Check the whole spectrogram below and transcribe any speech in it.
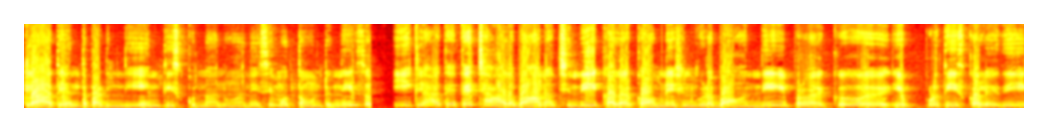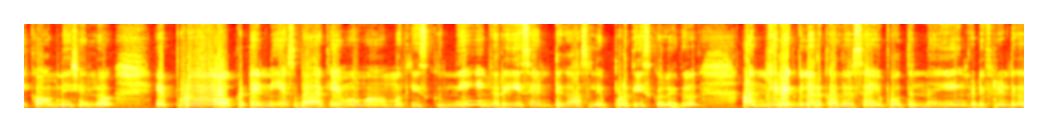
క్లాత్ ఎంత పడింది? ఏం తీసుకున్నాను? అనేసి మొత్తం ఉంటుంది. సో ఈ క్లాత్ అయితే చాలా బాగా నచ్చింది. ఈ కలర్ కాంబినేషన్ కూడా బాగుంది. ఇప్పటివరకు ఎప్పుడు తీసుకోలేదు ఈ కాంబినేషన్లో ఎప్పుడో ఒక టెన్ ఇయర్స్ బ్యాక్ ఏమో మా అమ్మ తీసుకుంది. ఇంకా రీసెంట్గా అసలు ఎప్పుడు తీసుకోలేదు. అన్నీ రెగ్యులర్ కలర్స్ అయిపోతున్నాయి. ఇంకా డిఫరెంట్గా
